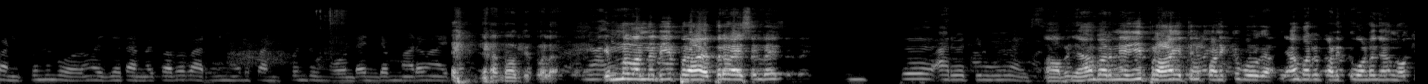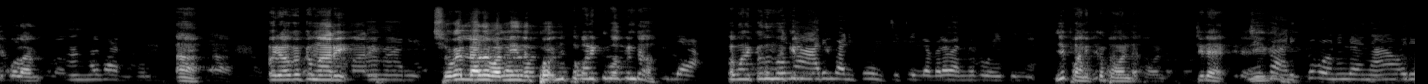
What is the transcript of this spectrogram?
പണിക്കൊന്നും പോകാൻ വയ്യ. തങ്ങൾ പാപ്പ പറഞ്ഞു ഇങ്ങോട്ട് പണിക്കൊന്നും പോകണ്ട എന്റെ ഉമ്മയുടെ മാതിരി. എത്ര വയസ്സുണ്ട്? അറുപത്തിമൂന്ന് വയസ്സ്. ആ അപ്പൊ ഞാൻ പറഞ്ഞ ഈ പ്രായത്തിൽ പണിക്ക് പോവുക. ഞാൻ പറഞ്ഞു പണിക്ക് പോണ്ട ഞാൻ നോക്കിക്കോളാം. ഞങ്ങൾ പറഞ്ഞു. ആ ഇപ്പൊ രോഗമൊക്കെ മാറി. സുഖമില്ലാതെ വന്നിന്ന് ഇപ്പൊ ഇപ്പൊ പണിക്ക് പോക്കുണ്ടോ? ഇപ്പൊ പണിക്കൊന്നും നോക്കി ആരും പണിക്ക് വിളിച്ചിട്ടില്ല. ഇവിടെ വന്ന് പോയി പിന്നെ. ഈ പണിക്ക് പോകണ്ട. പണിക്ക് പോണില്ല. ഞാൻ ഒരു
